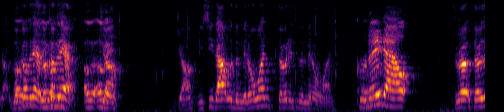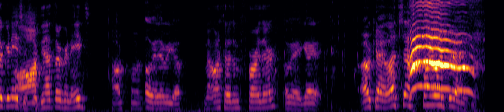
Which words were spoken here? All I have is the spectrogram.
no. Look Oh, over there, so look over there. okay, okay. Jump. Jump. You see that with the middle one? Throw it into the middle one. Grenade Oh. out. Throw throw the grenades. Aw. Did not throw grenades? How close? Okay, there we go. Might want to throw them further. Okay, got it. Okay, let's just play with this. Ah!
